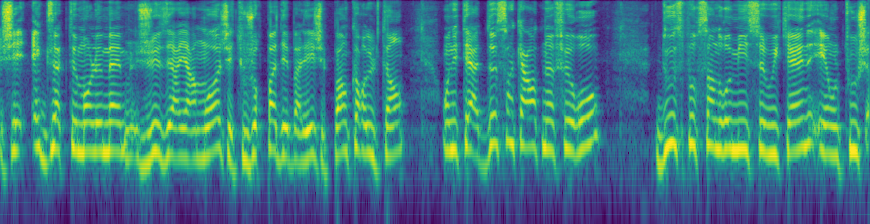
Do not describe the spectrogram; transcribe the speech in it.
j'ai exactement le même juste derrière moi, j'ai toujours pas déballé, j'ai pas encore eu le temps. On était à 249 euros, 12% de remise ce week-end et on le touche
